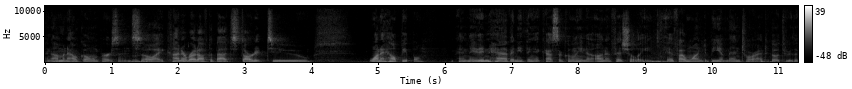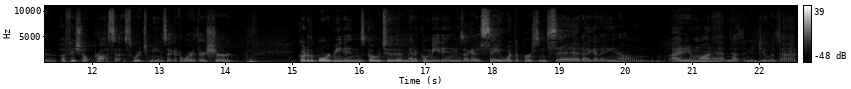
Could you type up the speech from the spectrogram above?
and I'm an outgoing person, so I kind of right off the bat started to want to help people. And they didn't have anything at Casa Colina unofficially. If I wanted to be a mentor, I had to go through the official process, which means I got to wear their shirt, go to the board meetings, go to the medical meetings. I got to say what the person said. I got to, you know, I didn't want to have nothing to do with that.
